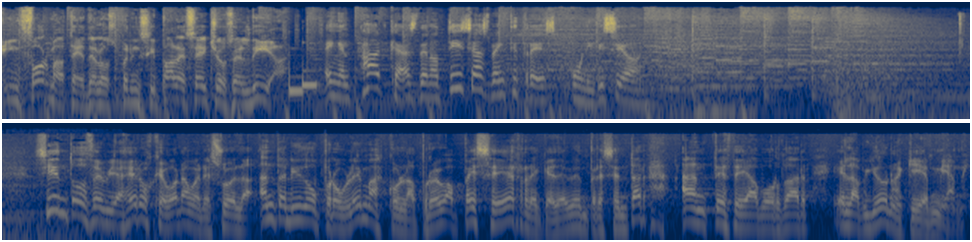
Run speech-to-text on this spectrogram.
Infórmate de los principales hechos del día. En el podcast de Noticias 23, Univisión. Cientos de viajeros que van a Venezuela han tenido problemas con la prueba PCR que deben presentar antes de abordar el avión aquí en Miami.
